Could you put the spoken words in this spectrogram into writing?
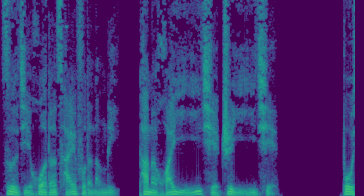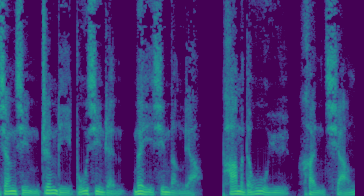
自己获得财富的能力。他们怀疑一切，质疑一切，不相信真理，不信任内心能量。他们的物欲很强，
